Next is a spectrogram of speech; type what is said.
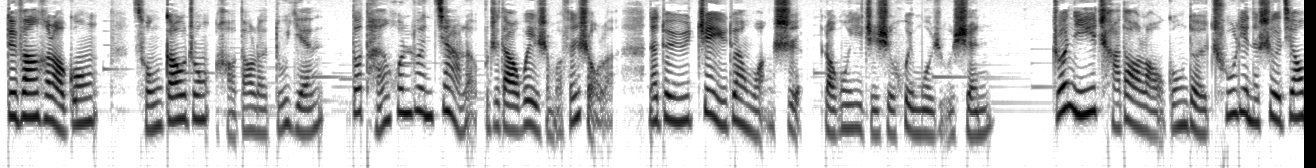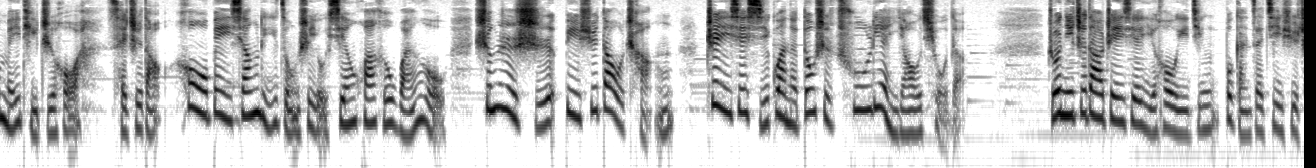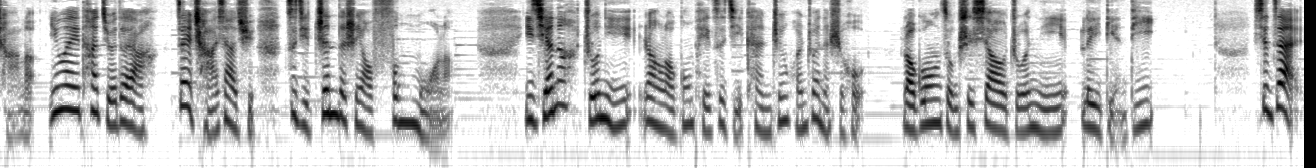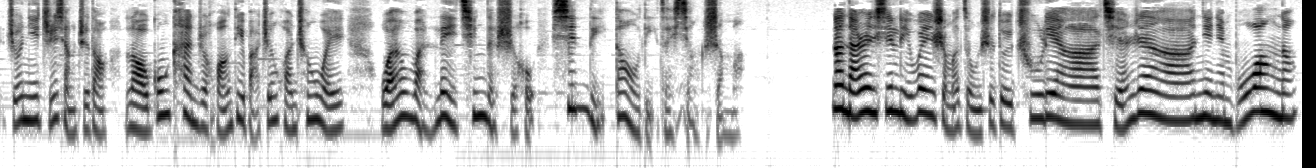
对方和老公从高中好到了读研，都谈婚论嫁了，不知道为什么分手了。那对于这一段往事，老公一直是讳莫如深。卓尼查到老公的初恋的社交媒体之后啊，才知道后备箱里总是有鲜花和玩偶，生日时必须到场，这一些习惯呢都是初恋要求的。卓尼知道这些以后，已经不敢再继续查了，因为他觉得呀。再查下去，自己真的是要疯魔了。以前呢，卓尼让老公陪自己看《甄嬛传》的时候，老公总是笑卓尼泪点低。现在，卓尼只想知道，老公看着皇帝把甄嬛称为“婉婉泪清”的时候，心里到底在想什么？那男人心里为什么总是对初恋啊、前任啊念念不忘呢？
